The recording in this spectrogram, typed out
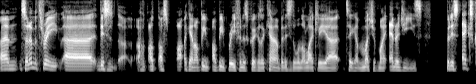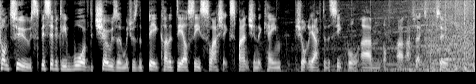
Um, so number three, uh, this is uh, I'll, I'll, I'll, again I'll be I'll be brief and as quick as I can, but this is the one that'll likely uh, take up much of my energies. But it's XCOM 2, specifically War of the Chosen, which was the big kind of DLC slash expansion that came shortly after the sequel um, uh, after XCOM 2.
